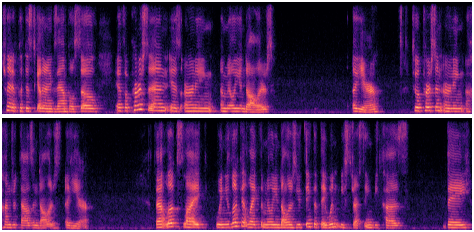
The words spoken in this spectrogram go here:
try to put this together an example. So if a person is earning a million dollars a year to a person earning a hundred thousand dollars a year, That looks like when you look at like the million dollars, you think that they wouldn't be stressing because they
